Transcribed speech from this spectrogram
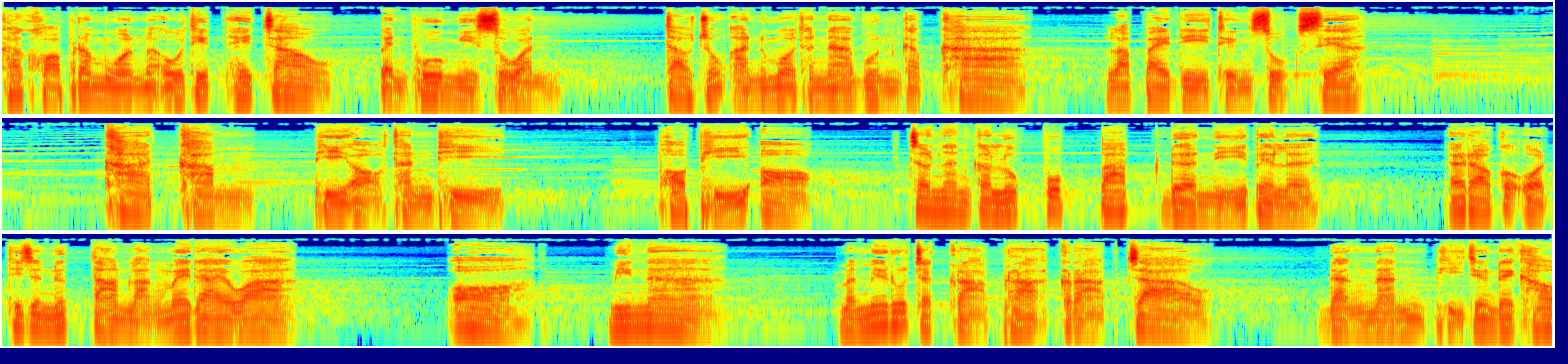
ข้าขอประมวลมาอุทิศให้เจ้าเป็นผู้มีส่วน เจ้าจงอนุโมทนาบุญกับข้าแล้วไปดีถึงสุขเสีย ขาดคำผีออกทันทีพอผีออก เจ้านั่นก็ลุกปุ๊บปั๊บเดินหนีไปเลย ไอ้เราก็อดที่จะนึกตามหลังไม่ได้ว่า อ้อมีหน้า มันไม่รู้จักราบพระกราบเจ้า ดังนั้นผีจึงได้เข้า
